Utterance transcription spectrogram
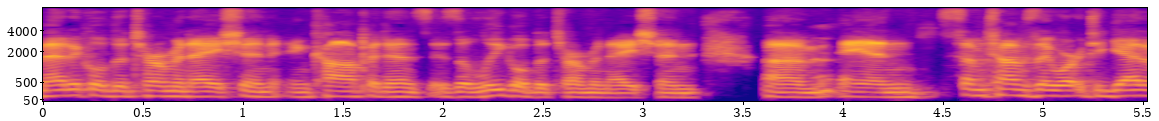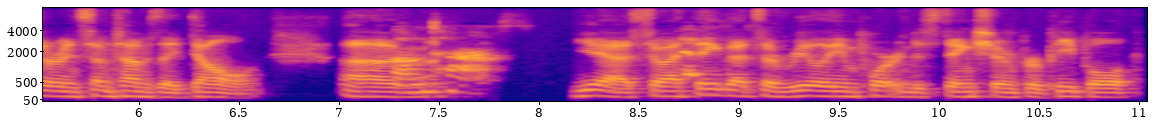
medical determination, incompetence is a legal determination. Um, mm-hmm. And sometimes they work together and sometimes they don't. Um, sometimes. Yeah, so I think that's a really important distinction for people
